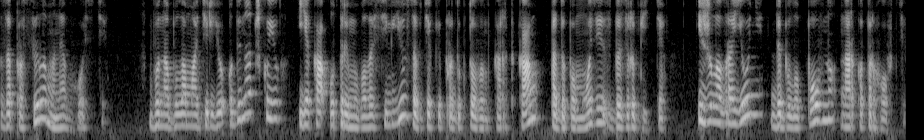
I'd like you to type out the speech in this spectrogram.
запросила мене в гості. Вона була матір'ю-одиначкою, яка отримувала сім'ю завдяки продуктовим карткам та допомозі з безробіття, і жила в районі, де було повно наркоторговців.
